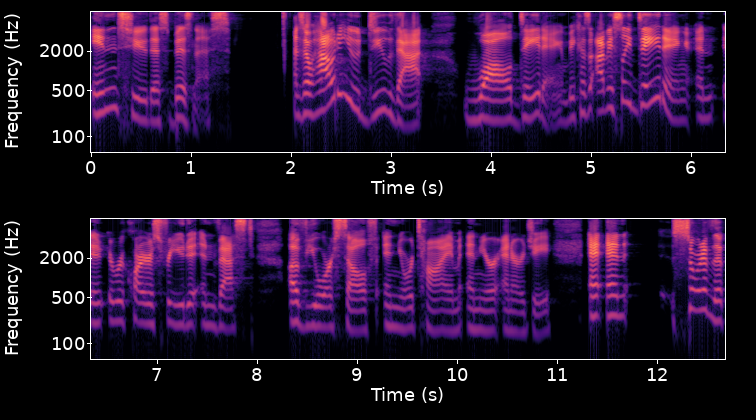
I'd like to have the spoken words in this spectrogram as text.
into this business. And so how do you do that while dating because obviously dating and it, it, requires for you to invest of yourself and your time and your energy. And, and sort of the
